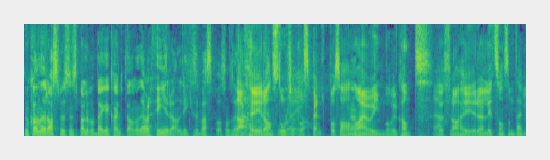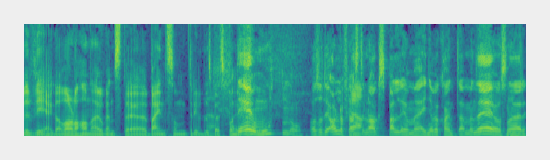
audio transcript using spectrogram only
Nå kan Rasmussen spille på begge kantene, men det er vel høyre han liker seg best på. Sånn Det er høyre han stort sett har spilt på, så han Ja. er jo innoverkant Ja. eh, fra høyre. Litt sånn som David Vega var. da Han er jo venstrebeint som trivdes Ja. best på høyre. Det er jo moten nå. Altså De aller fleste Ja. lag spiller jo med innoverkanter, men det er jo sånn her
